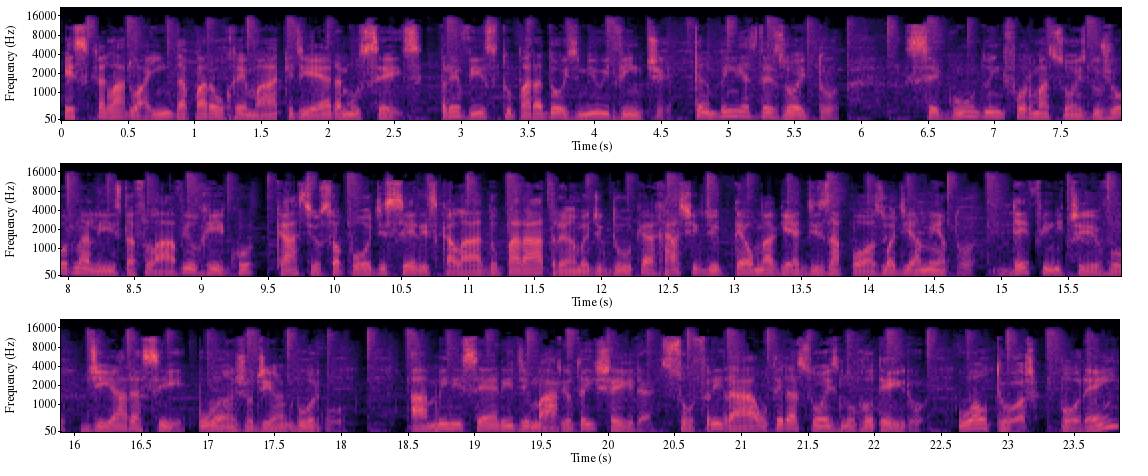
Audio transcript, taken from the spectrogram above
Escalado ainda para o remake de Éramos 6, previsto para 2020, também às 18. Segundo informações do jornalista Flávio Rico, Cássio só pôde ser escalado para a trama de Duca Rashid e Thelma Guedes após o adiamento definitivo de Araci, o Anjo de Hamburgo. A minissérie de Mário Teixeira sofrerá alterações no roteiro. O autor, porém,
